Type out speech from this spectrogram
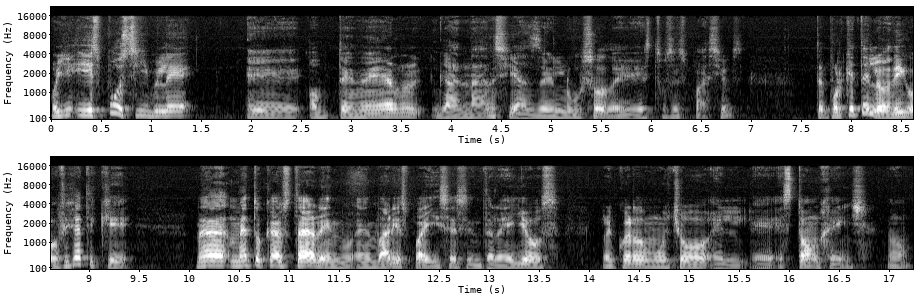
Oye, ¿y es posible eh, obtener ganancias del uso de estos espacios? ¿Por qué te lo digo? Fíjate que me ha, tocado estar en, varios países, entre ellos recuerdo mucho el eh, Stonehenge, ¿no?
